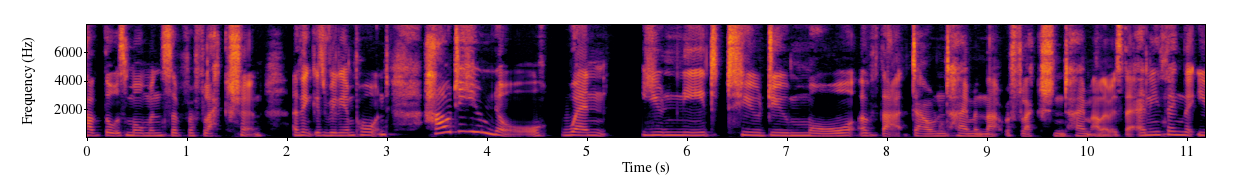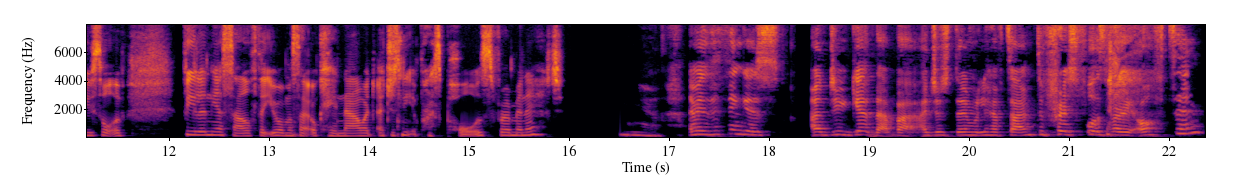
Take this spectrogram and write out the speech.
have those moments of reflection, I think is really important. How do you know when you need to do more of that downtime and that reflection time, Ella? Is there anything that you sort of feel in yourself that you're almost like, okay, now I, I just need to press pause for a minute? Yeah. I mean, the thing is, I do get that, but I just don't really have time to press pause very often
